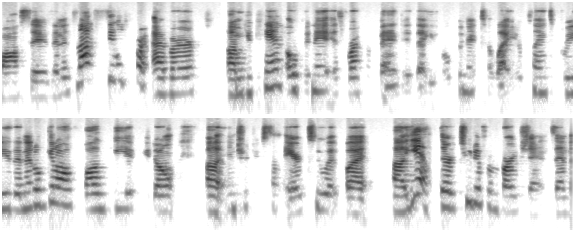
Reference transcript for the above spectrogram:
mosses and it's not sealed forever Um, you can open it. It's recommended that you open it to let your plants breathe, and it'll get all foggy if you don't uh, introduce some air to it. But uh, yeah, there are two different versions, and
